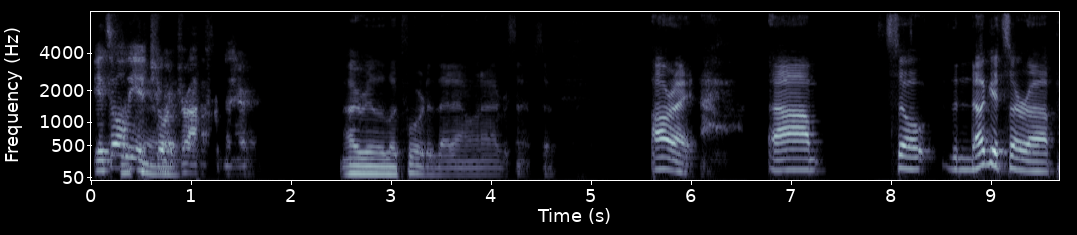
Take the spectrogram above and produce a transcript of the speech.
it's only a Oh. short wait. drop from there. I really look forward to that Allen Iverson episode. All right. Um, so the Nuggets are up,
